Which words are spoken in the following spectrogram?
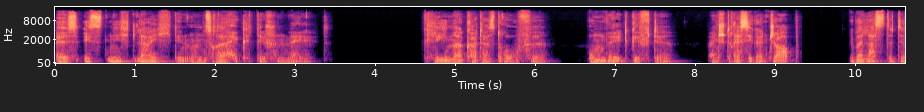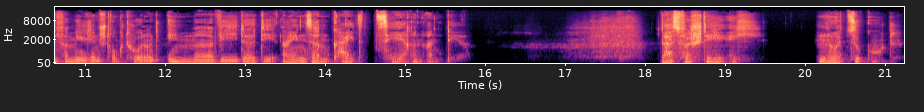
Es ist nicht leicht in unserer hektischen Welt. Klimakatastrophe, Umweltgifte, ein stressiger Job, überlastete Familienstrukturen und immer wieder die Einsamkeit zehren an dir. Das verstehe ich nur zu gut.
